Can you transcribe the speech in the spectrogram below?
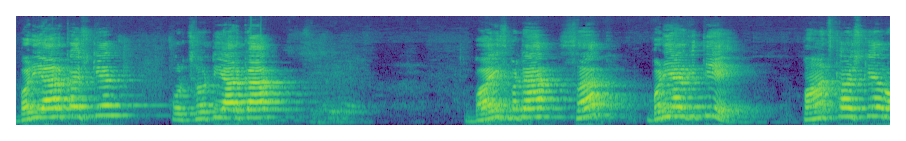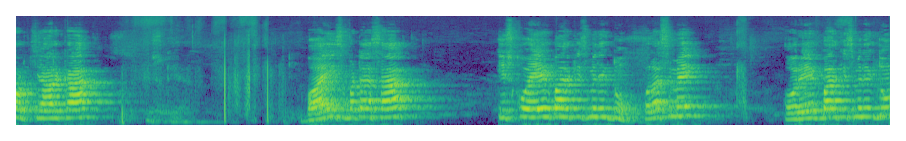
बड़ी आर का स्केयर और छोटी आर का बाईस बटा सात, बड़ी आर कितनी है? पाँच का स्केयर और चार का स्केयर बाईस बटा सात, इसको एक बार किसमें लिख दूँ? प्लस में। और एक बार किसमें लिख दूँ?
